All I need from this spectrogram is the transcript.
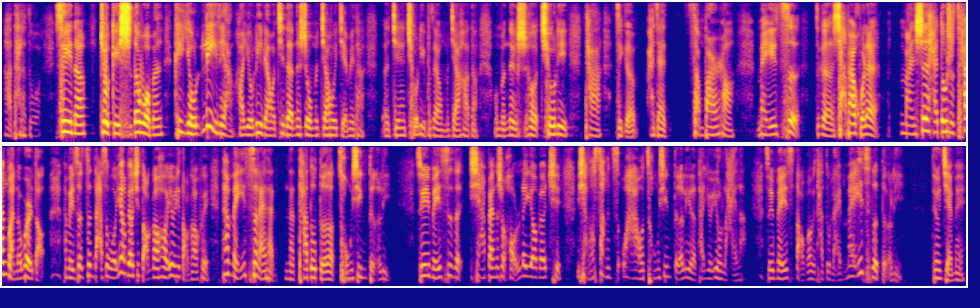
啊，大得多。所以呢，就给使得我们可以有力量，哈，有力量。我记得那时候我们教会姐妹她，呃，今天秋丽不在我们家哈的，我们那个时候秋丽她这个还在。上班哈，每一次这个下班回来，满身还都是餐馆的味道。他每次挣扎说：“我要不要去祷告号？要不要去祷告会？”他每一次来，他那他都得了重新得力。所以每一次的下班的时候，好累，要不要去？一想到上次哇，我重新得力了，他就又来了。所以每一次祷告会他都来，每一次都得力。弟兄姐妹，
